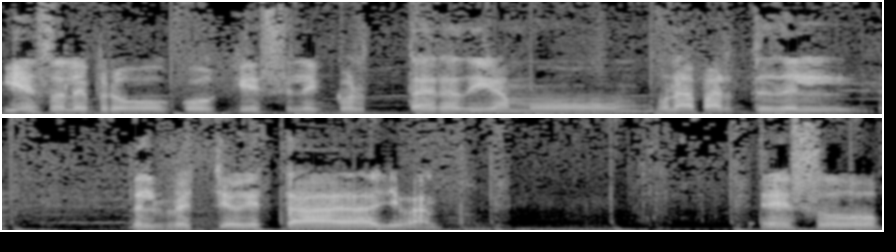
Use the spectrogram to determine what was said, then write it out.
Y eso le provocó que se le cortara, digamos, una parte del, del vestido que estaba llevando. Eso,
